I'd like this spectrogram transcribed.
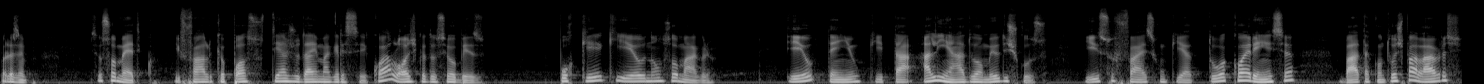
Por exemplo, se eu sou médico e falo que eu posso te ajudar a emagrecer, qual a lógica do ser obeso? Por que, que eu não sou magro? Eu tenho que estar tá alinhado ao meu discurso. Isso faz com que a tua coerência bata com tuas palavras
